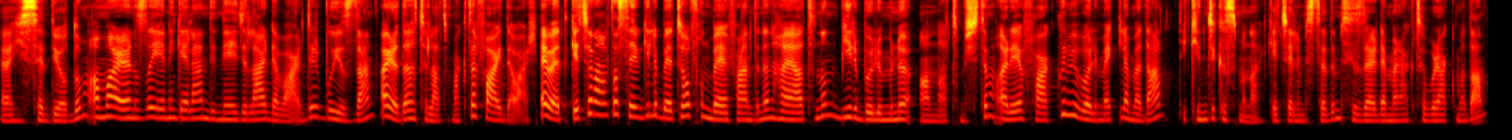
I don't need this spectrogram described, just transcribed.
e, hissediyordum. Ama aranızda yeni gelen dinleyiciler de vardır. Bu yüzden arada hatırlatmakta fayda var. Evet geçen hafta sevgili Beethoven beyefendinin hayatının bir bölümünü anlatmıştım. Araya farklı bir bölüm eklemeden ikinci kısmına geçelim istedim. Sizleri de merakta bırakmadan.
